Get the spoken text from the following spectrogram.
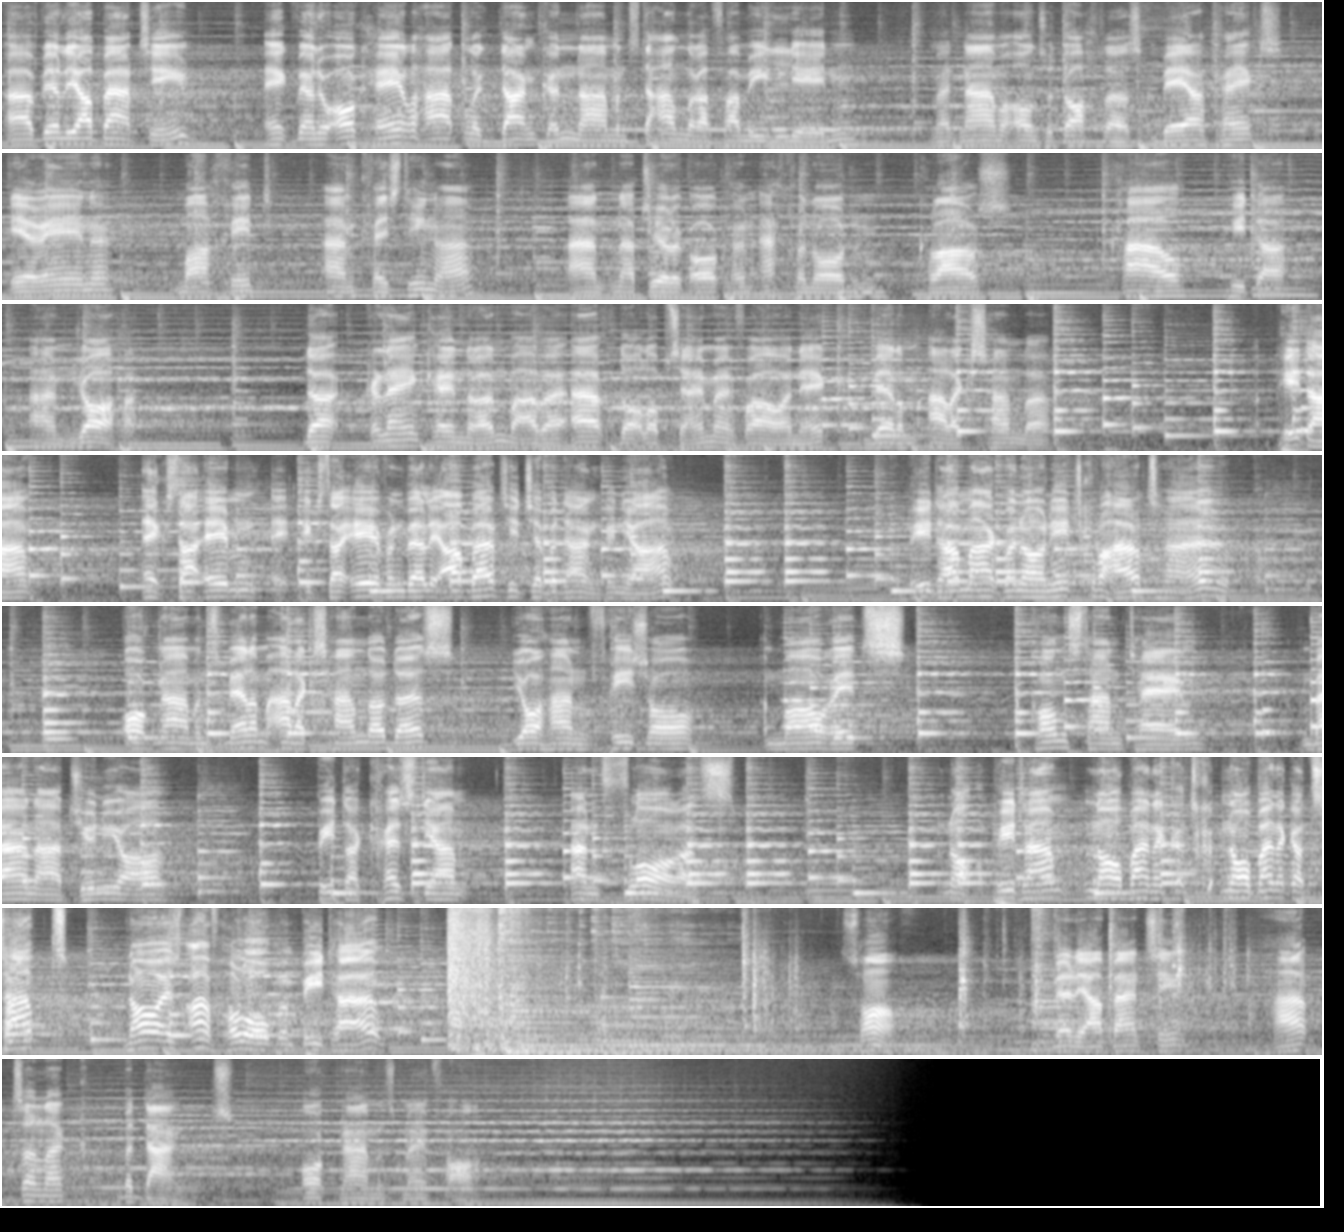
Uh, Wilja Betty, ik wil u ook heel hartelijk danken namens de andere familieleden. Met name onze dochters Beatrix, Irene, Margriet en Christina. En natuurlijk ook hun echtgenoten Klaus, Karl, Pieter en Johan. De kleinkinderen waar we erg dol op zijn, mijn vrouw en ik, Willem, Alexander. Pieter, ik sta even, ik sta even Willy Alberti te bedanken, ja. Pieter, maak me nog niet kwaad, hè. Ook namens Willem, Alexander dus, Johan Friso, Maurits, Constantijn, Bernard Junior, Pieter Christian en Floris. Nou, Pieter, nou ben ik het, nou ben ik het zat. Nou is afgelopen, Pieter. Zo, Wilja Betsy, hartelijk bedankt. Ook namens mijn vrouw.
